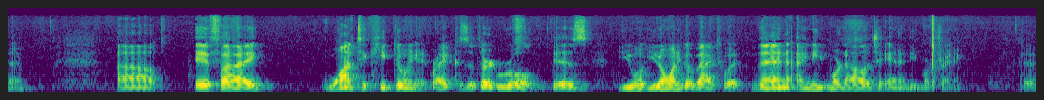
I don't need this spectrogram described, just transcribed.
Okay. Uh, if I want to keep doing it, right? Because the third rule is you you don't want to go back to it. Then I need more knowledge and I need more training. Okay.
